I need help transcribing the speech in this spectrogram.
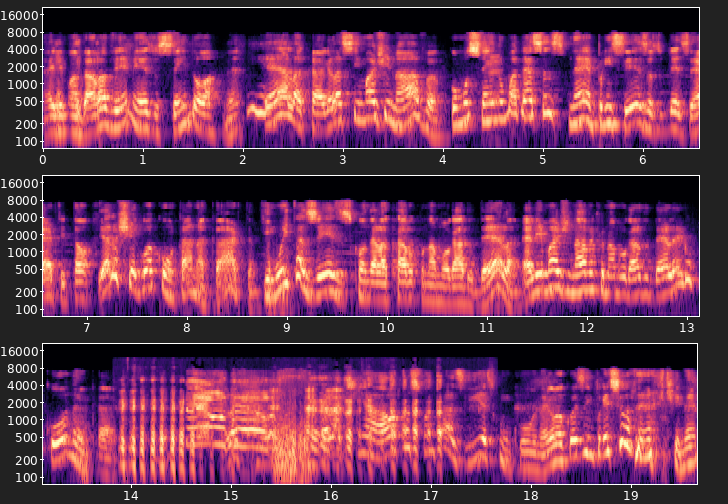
Ele mandava ver mesmo, sem dó, né? E ela, cara, ela se imaginava como sendo uma dessas, né, princesas do deserto e tal. E ela chegou a contar na carta que muitas vezes, quando ela tava com o namorado dela, ela imaginava que o namorado dela era o Conan, cara. Meu ela, Deus! Ela tinha altas fantasias com o Conan. Era uma coisa impressionante, né?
